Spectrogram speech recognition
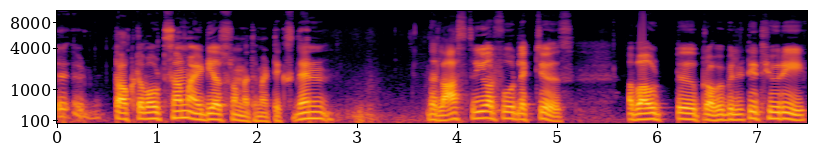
uh, talked about some ideas from mathematics. Then the last three or four lectures about uh, probability theory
